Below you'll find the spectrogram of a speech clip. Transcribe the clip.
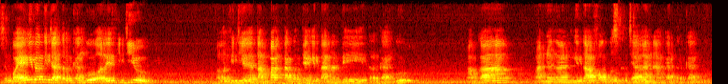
Supaya kita tidak terganggu oleh video. Kalau videonya tampak takutnya kita nanti terganggu maka pandangan kita fokus ke jalan akan terganggu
